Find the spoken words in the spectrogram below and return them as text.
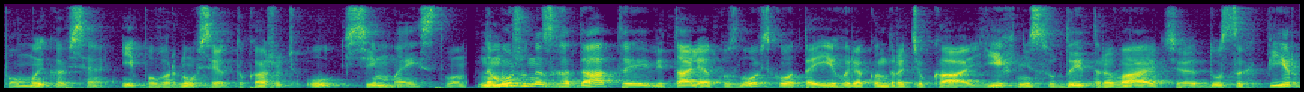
помикався і повернувся, як то кажуть, у сімейство. Не можу не згадати Віталія Козловського та Ігоря Кондратюка. Їхні суди тривають е, до сих пір.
